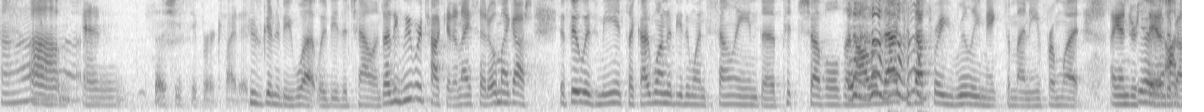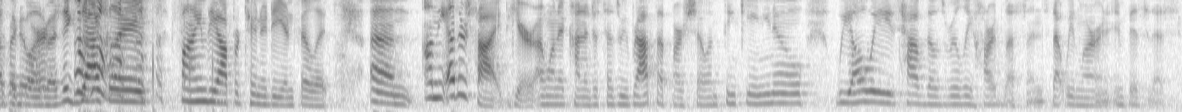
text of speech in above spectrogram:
Ah. um, and so she's super excited Who's going to be what would be the challenge? I think we were talking, and I said, "Oh my gosh, if it was me, it's like I want to be the one selling the pitch shovels and all of that because that's where you really make the money, from what I understand about the gold rush." Exactly. Find the opportunity and fill it. Um, on the other side here, I want to kind of just as we wrap up our show, I'm thinking, you know, we always have those really hard lessons that we learn in business.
